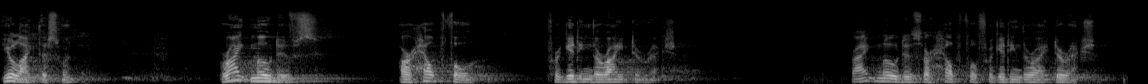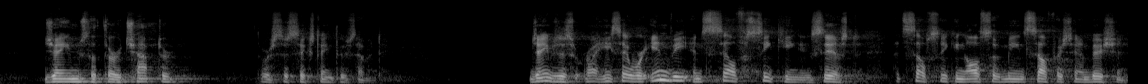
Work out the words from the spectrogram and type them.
You'll like this one. Right motives are helpful for getting the right direction Right motives are helpful for getting the right direction. James, the third chapter, verses 16 through 17. James is right. He said, where envy and self seeking exist, that self seeking also means selfish ambition.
